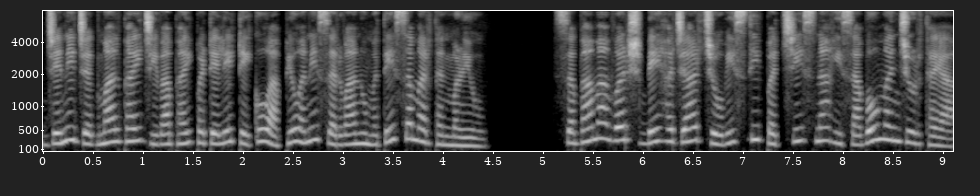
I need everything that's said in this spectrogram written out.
જેને જગમાલભાઈ જીવાભાઈ પટેલે ટેકો આપ્યો અને સર્વાનુમતે સમર્થન મળ્યું. સભામાં વર્ષ બે હજાર ચોવીસથી પચ્ચીસના હિસાબો મંજૂર થયા.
